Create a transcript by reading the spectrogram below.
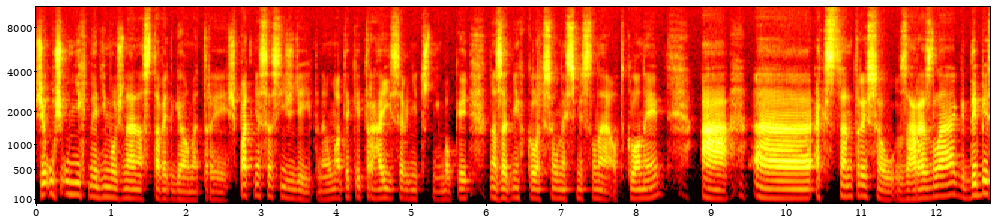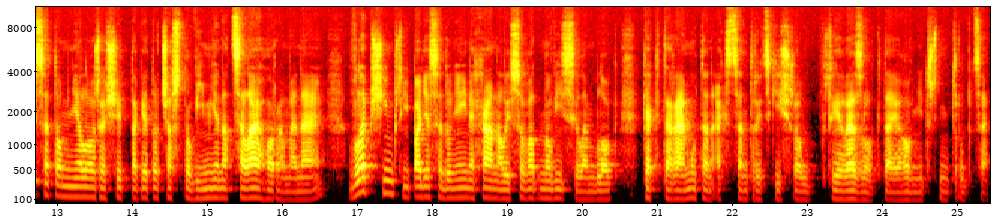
že už u nich není možné nastavit geometrii. Špatně se sjíždějí pneumatiky, trhají se vnitřní boky, na zadních kolech jsou nesmyslné odklony a e, excentry jsou zarezlé. Kdyby se to mělo řešit, tak je to často výměna celého ramene. V lepším případě se do něj nechá nalisovat nový silemblok, ke kterému ten excentrický šroub přirezl k té jeho vnitřní trubce.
